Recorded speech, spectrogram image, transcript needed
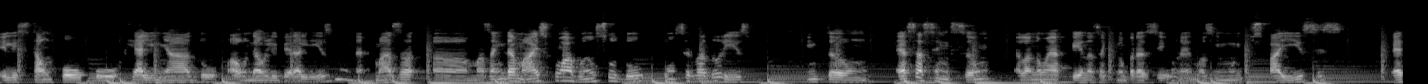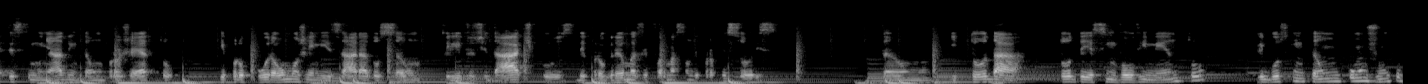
ele está um pouco realinhado ao neoliberalismo, né? mas, uh, mas ainda mais com o avanço do conservadorismo. Então, essa ascensão, ela não é apenas aqui no Brasil, né? mas em muitos países é testemunhado então um projeto que procura homogeneizar a adoção de livros didáticos, de programas de formação de professores. Então, e toda todo esse envolvimento ele busca então um conjunto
